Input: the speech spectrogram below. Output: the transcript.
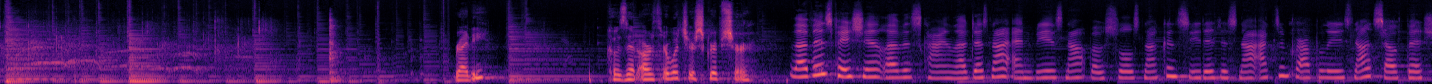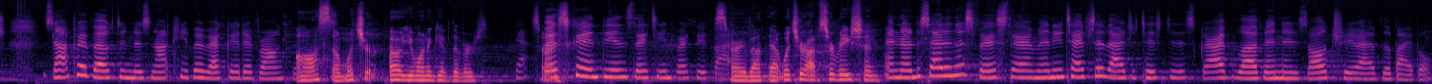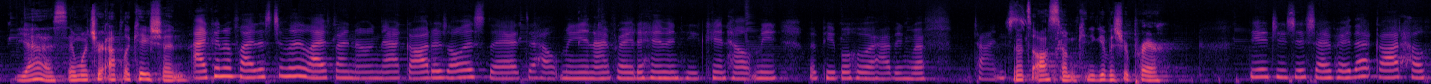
Ready? Cosette Arthur, what's your scripture? Love is patient, love is kind, love does not envy, is not boastful, is not conceited, does not act improperly, is not selfish, is not provoked, and does not keep a record of wrong things. Awesome. What's your Oh, you want to give the verse? Yeah. Sorry. 1 Corinthians 13, 4 through 5. Sorry about that. What's your observation? I noticed that in this verse there are many types of adjectives to describe love, and it is all true out of the Bible. Yes. And what's your application? I can apply this to my life by knowing that God is always there to help me, and I pray to Him, and He can help me with people who are having rough times. That's awesome. Can you give us your prayer? Dear Jesus, I pray that God help,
